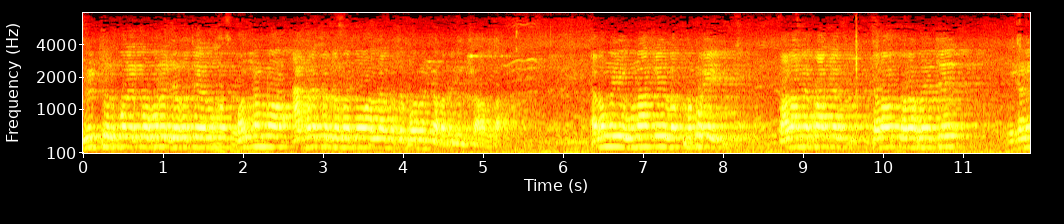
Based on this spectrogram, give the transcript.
মৃত্যুর পরে কবরের জগতে এবং অন্যান্য আখারাত জগতেও আল্লাহর কাছে বরণীয় হবেন ইনশাআল্লাহ। এবং এই উনাকে লক্ষ্য করেই কালামে পাকের তেলাওয়াত করা হয়েছে। এখানে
